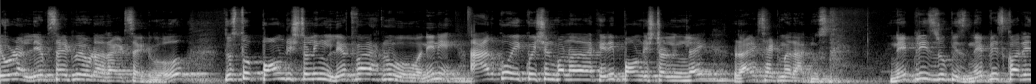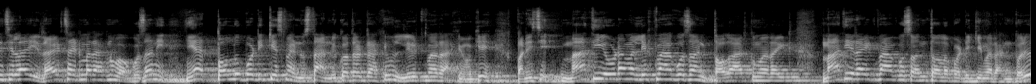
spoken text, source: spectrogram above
एउटा लेफ्ट साइड भयो एउटा राइट साइड भयो जस्तो पाउन्ड स्टर्लिङ लेफ्टमा राख्नुभयो भने नि अर्को इक्वेसन बनाउँदाखेरि पाउन्ड स्टर्लिङलाई राइट साइडमा राख्नुहोस्। नेप्लिज रुपिज नेप्लिज करेन्सीलाई राइट साइडमा राख्नु भएको छ नि यहाँ तल्लोपट्टि केसमा हेर्नुहोस् त हामीले कता राख्यौँ? लेफ्टमा राख्यौँ कि भनेपछि माथि एउटामा लेफ्टमा आएको छ भने तल अर्कोमा राइट माथि राइटमा आएको छ भने तलपट्टि केमा राख्नु पऱ्यो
